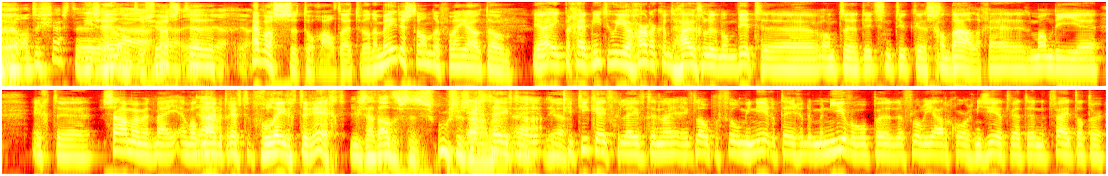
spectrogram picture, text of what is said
Is eh, heel enthousiast. eh, die is heel ja, enthousiast. ja, ja, eh. ja, ja. Hij was eh, toch altijd wel een medestander van jou, Toon. Ja, ik begrijp niet hoe je harder kunt huigelen dan dit. eh, want eh, dit is natuurlijk eh, schandalig. Hè? De man die eh, echt eh, samen met mij, en wat Ja. mij betreft volledig terecht, Je staat altijd te smoesen samen. echt heeft, Ja. eh, ja. kritiek heeft geleverd en eh, heeft lopen fulmineren tegen de manier waarop eh, de Floriade georganiseerd werd. En het feit dat er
